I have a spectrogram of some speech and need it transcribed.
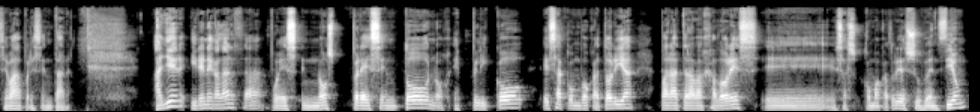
se va a presentar. Ayer Irene Galarza pues nos presentó, nos explicó esa convocatoria para trabajadores, eh, esa convocatoria de subvención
